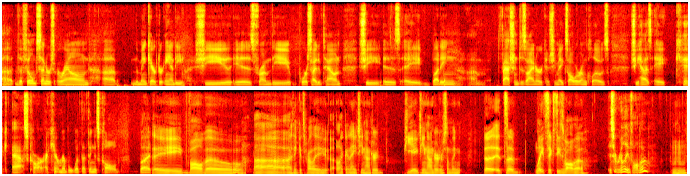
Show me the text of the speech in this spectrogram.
Uh, the film centers around uh, the main character Andy. She is from the poor side of town. She is a budding um, fashion designer because she makes all her own clothes. She has a kick-ass car. I can't remember what that thing is called, but A Volvo, uh, I think it's probably uh, like an 1800 P1800 or something. The it's a late 60s Volvo. Is it really a Volvo? Do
